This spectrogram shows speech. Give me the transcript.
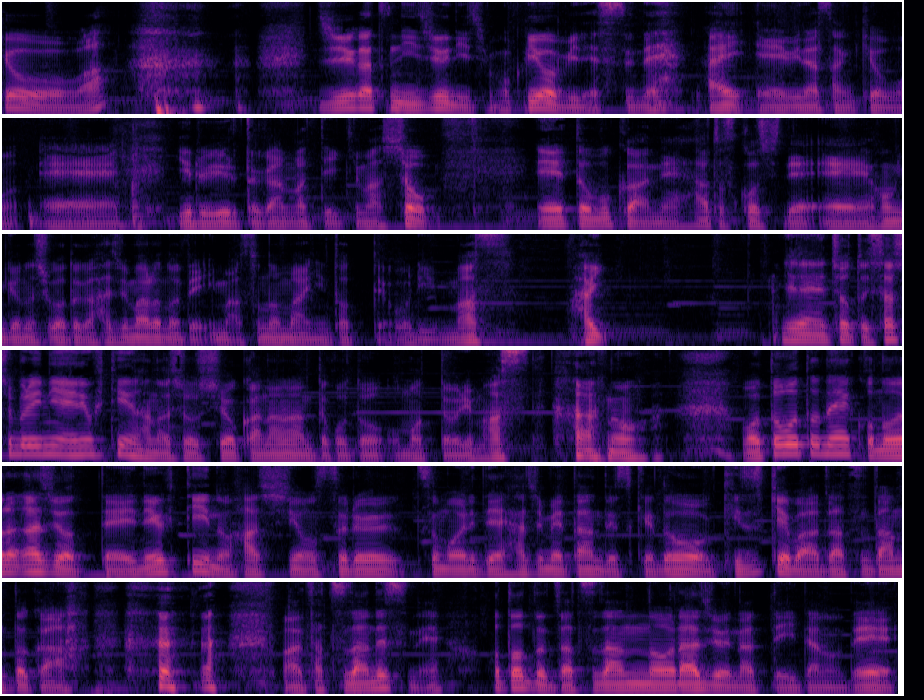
今日は？10月20日木曜日ですね。はい、えー、皆さん今日も、えー、ゆるゆると頑張っていきましょう。えっ、ー、と、僕はね、あと少しで、えー、本業の仕事が始まるので、今その前に撮っております。はい。で、ね、ちょっと久しぶりに NFT の話をしようかななんてことを思っております。あの、もともとね、このラジオって NFT の発信をするつもりで始めたんですけど、気づけば雑談とか まあ雑談ですね。ほとんど雑談のラジオになっていたので、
